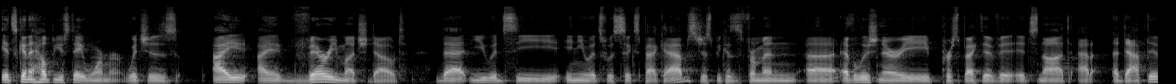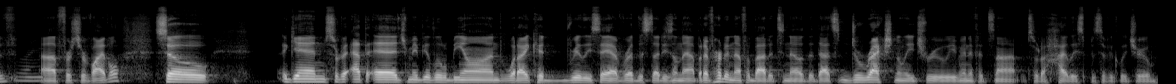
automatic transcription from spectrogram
it's going to help you stay warmer, which is I I very much doubt that you would see Inuits with six pack abs just because from an uh, evolutionary perspective, it, it's not ad- adaptive uh, for survival. So again, sort of at the edge, maybe a little beyond what I could really say. I've read the studies on that, but I've heard enough about it to know that that's directionally true, even if it's not sort of highly specifically true.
